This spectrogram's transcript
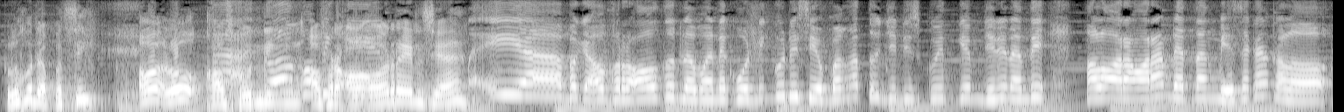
Lu kok dapet sih? Oh, lu kaos Gua- kuning gua overall bikin. orange ya? Nah, iya, pakai overall tuh dalamnya kuning gue udah siap banget tuh jadi Squid Game. Jadi nanti kalau orang-orang datang biasa kan kalau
